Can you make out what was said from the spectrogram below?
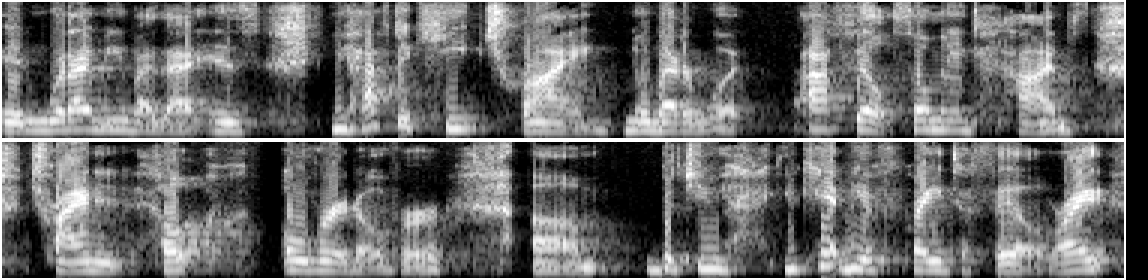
And what I mean by that is you have to keep trying no matter what. I felt so many times trying to help over and over, um, but you you can't be afraid to fail, right?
